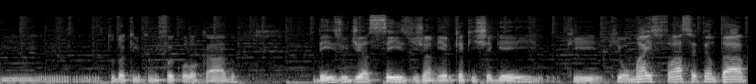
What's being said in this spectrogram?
e tudo aquilo que me foi colocado desde o dia 6 de janeiro que aqui cheguei, que, que o mais fácil é tentar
